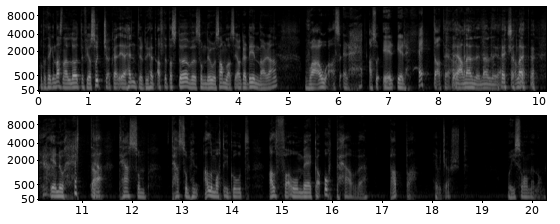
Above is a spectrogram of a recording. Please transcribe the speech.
och då tänker nästan löte för jag sucha vad det händer du helt allt dette støvet som du samlas seg av gardina. Ja? Wow, alltså är alltså är är hetta det. Ja, nemlig, nemlig. Ja. Jag sant? Är nu hetta det som det som hin allmäktig god alfa och omega opphavet, pappa har vi gjørst. Och i sonen honom.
